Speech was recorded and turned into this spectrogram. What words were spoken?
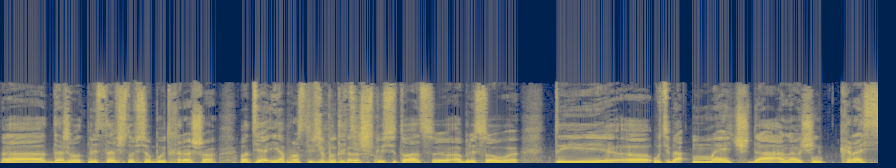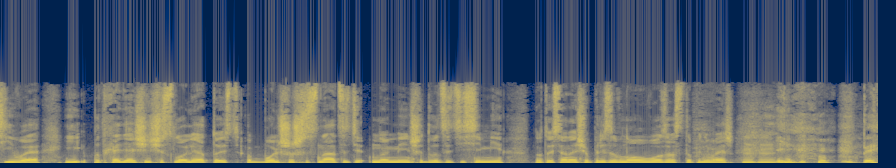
э, даже вот представь, что все будет хорошо. Вот я, я просто будет гипотетическую ситуацию обрисовываю. Ты, э, у тебя матч, да, она очень красивая и подходящее число лет, то есть больше 16, но меньше 27. Ну, то есть она еще призывного возраста, понимаешь? И ты,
